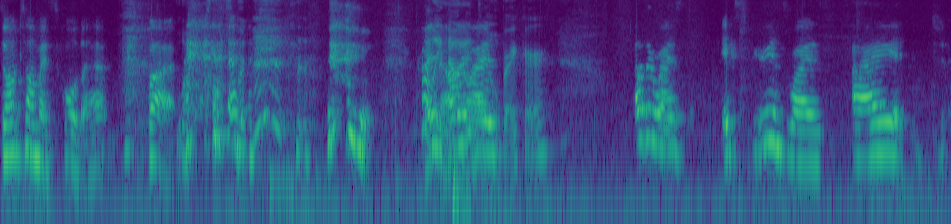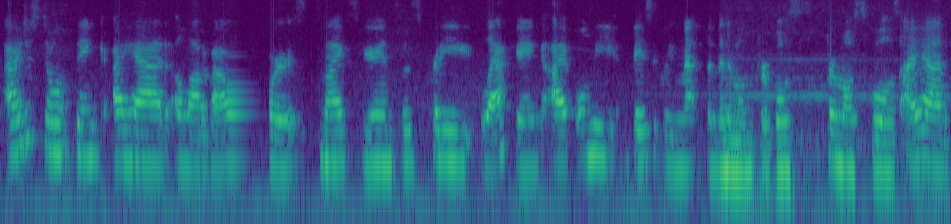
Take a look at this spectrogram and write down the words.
don't tell my school that. But Probably not a deal breaker. Otherwise, experience wise, I I just don't think I had a lot of hours. My experience was pretty lacking. I only basically met the minimum for both for most schools. I had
